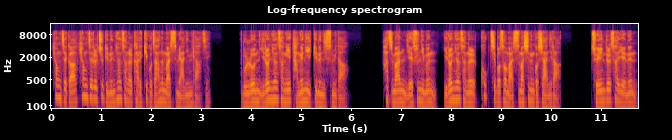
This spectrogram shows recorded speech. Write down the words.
형제가 형제를 죽이는 현상을 가리키고자 하는 말씀이 아닙니다. 물론 이런 현상이 당연히 있기는 있습니다. 하지만 예수님은 이런 현상을 콕 집어서 말씀하시는 것이 아니라 죄인들 사이에는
